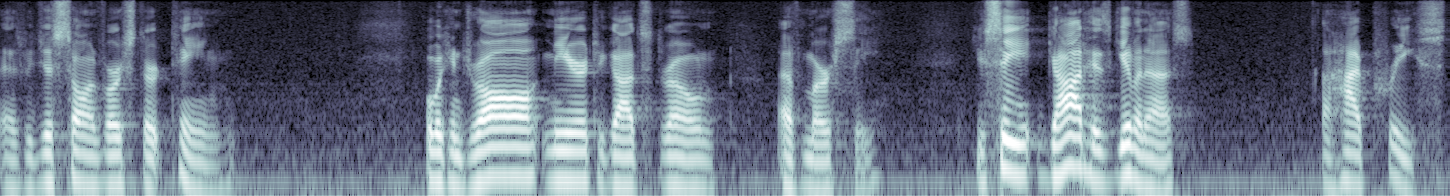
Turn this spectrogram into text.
as we just saw in verse 13, or we can draw near to God's throne of mercy. You see, God has given us a high priest.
